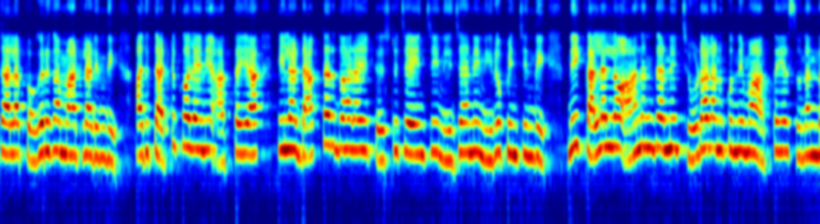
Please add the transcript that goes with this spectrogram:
చాలా పొగరుగా మాట్లాడింది. అది తట్టుకోలేని అత్తయ్య ఇలా డాక్టర్ ద్వారా ఈ టెస్ట్ చేయించి నిజాన్ని నిరూపించింది. నీ కళ్ళల్లో ఆనందాన్ని చూడాలనుకుంది మా అత్తయ్య సునంద.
